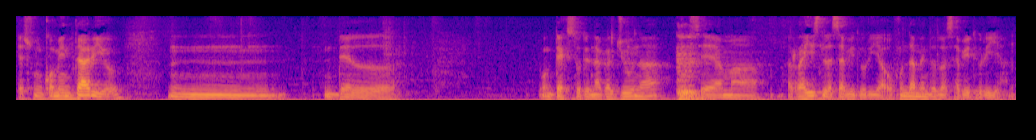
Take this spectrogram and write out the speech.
es un comentario Mm, del un texto de Nagarjuna que se llama Raíz de la Sabiduría o Fundamento de la Sabiduría. ¿no?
